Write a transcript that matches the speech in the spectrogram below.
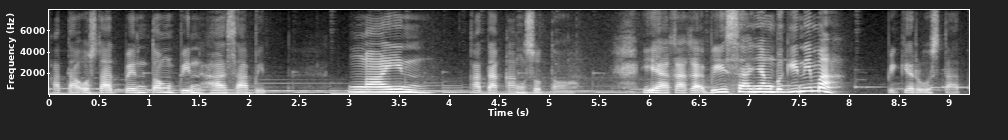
kata Ustadz Bentong bin Hasabit. Ngain, kata Kang Suto. Ya kagak bisa yang begini mah, pikir Ustadz.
